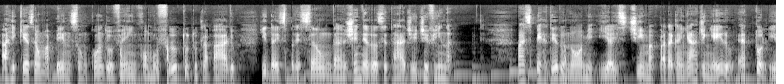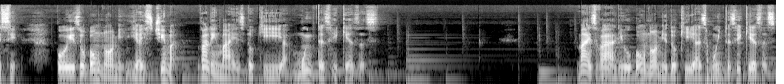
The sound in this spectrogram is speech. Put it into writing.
A riqueza é uma bênção quando vem como fruto do trabalho e da expressão da generosidade divina. Mas perder o nome e a estima para ganhar dinheiro é tolice, pois o bom nome e a estima valem mais do que muitas riquezas. Mais vale o bom nome do que as muitas riquezas,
